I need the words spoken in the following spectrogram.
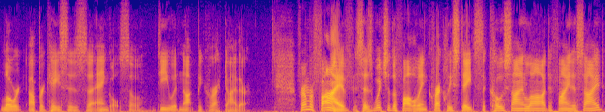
Lower uppercase is uh, angles. So D would not be correct either. For number five, it says which of the following correctly states the cosine law to find a side?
